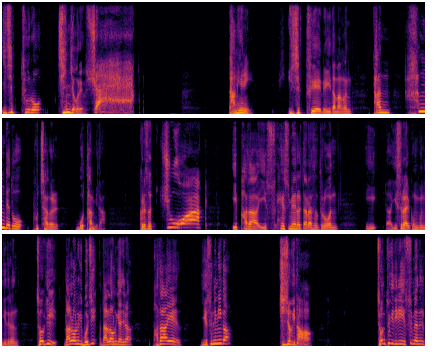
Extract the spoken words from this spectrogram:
이집트로 진격을 해요. 샥! 당연히 이집트의 레이더망은 단 한 대도 포착을 못 합니다. 그래서 쫙이 바다 이 해수면을 따라서 들어온 이 아, 이스라엘 공군기들은 저기 날라오는 게 뭐지? 날라오는 게 아니라 바다에 예수님인가? 기적이다. 전투기들이 수면을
